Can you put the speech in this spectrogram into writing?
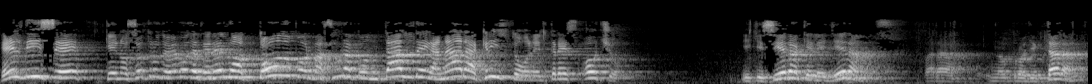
Él dice que nosotros debemos de tenerlo a todo por basura con tal de ganar a Cristo en el 3.8. Y quisiera que leyéramos, para nos proyectaran,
